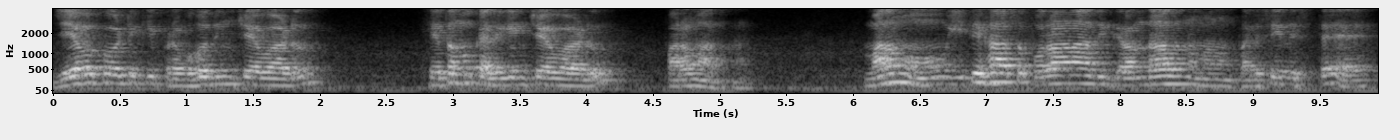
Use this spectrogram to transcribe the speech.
జీవకోటికి ప్రబోధించేవాడు హితము కలిగించేవాడు పరమాత్మ. మనము ఇతిహాస పురాణాది గ్రంథాలను మనం పరిశీలిస్తే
